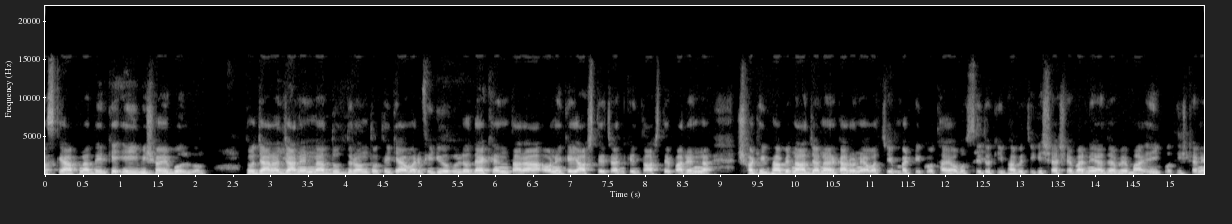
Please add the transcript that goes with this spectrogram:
আজকে আপনাদেরকে এই বিষয়ে বলব। তো যারা জানেন না দূর-দূরান্ত থেকে আমার ভিডিওগুলো দেখেন তারা অনেকেই আসতে চান কিন্তু আসতে পারেন না। সঠিকভাবে না জানার কারণে আমার চেম্বারটি কোথায় অবস্থিত, কীভাবে চিকিৎসা সেবা নেওয়া যাবে বা এই প্রতিষ্ঠানে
